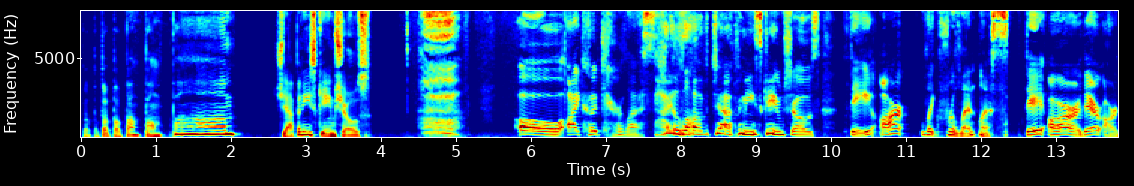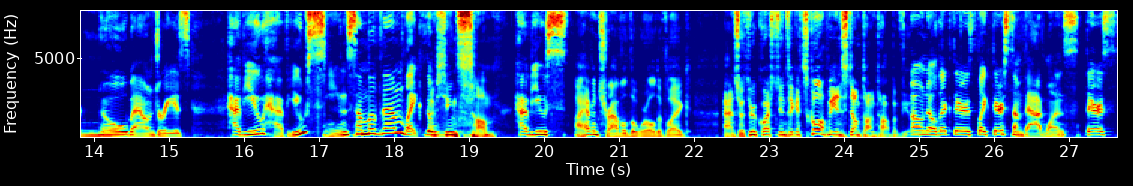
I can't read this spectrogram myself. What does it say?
bum, bum, bum, Japanese game shows. Oh, I could care less. I love Japanese game shows. They are like relentless. They are. There are no boundaries. Have you have you seen some of them? Like the I've seen some. have you s- I haven't traveled the world of like answer three questions and get scorpions dumped on top of you. Oh no, like there's like there's some bad ones. There's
